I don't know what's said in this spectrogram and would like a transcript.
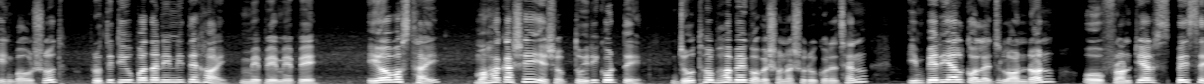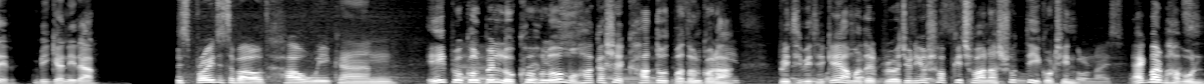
কিংবা ওষুধ প্রতিটি উপাদানই নিতে হয় মেপে মেপে। এ অবস্থায় মহাকাশে এসব তৈরি করতে যৌথভাবে গবেষণা শুরু করেছেন ইম্পেরিয়াল কলেজ লন্ডন ও ফ্রন্টিয়ার স্পেসের বিজ্ঞানীরা। এই প্রকল্পের লক্ষ্য হল মহাকাশে uh, খাদ্য উৎপাদন করা. পৃথিবী থেকে আমাদের প্রয়োজনীয় সবকিছু আনা সত্যিই কঠিন। একবার ভাবুন,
